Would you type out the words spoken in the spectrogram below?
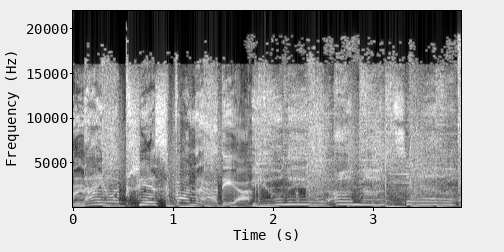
najlepšie z Fan Rádia. Junior a Marcel.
